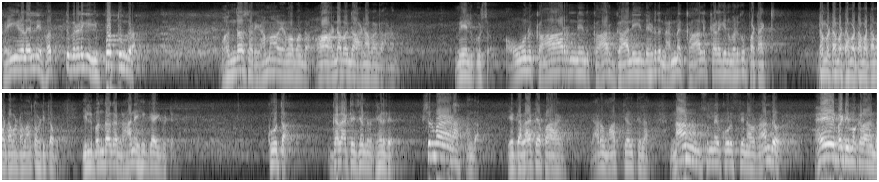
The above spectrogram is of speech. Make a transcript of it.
ಕೈಗಳಲ್ಲಿ ಹತ್ತು ಬೆರಳಿಗೆ ಇಪ್ಪತ್ತು ಉಂಗ್ರ. ಬಂದ ಸರ್, ಯಮ ಯಮ ಬಂದ. ಆ ಅಣ್ಣ ಬಂದ ಅಣ್ಣ ಬಂದ ಅಣ್ಣ. ಮೇಲೆ ಕೂರಿಸ ಅವನು ಕಾರ್ನಿಂದ ಕಾರ್ ಗಾಲಿಯಿಂದ ಹಿಡಿದು ನನ್ನ ಕಾಲು ಕೆಳಗಿನವರೆಗೂ ಪಟಾಕಿ. ಡಮ ಡಮ ಡಮ ಡಮ ಡಮ ಡಮ ಡಮ ಅಂತ ಹೊಡಿತಾವ. ಇಲ್ಲಿ ಬಂದಾಗ ನಾನೇ ಹೀಗಾಗಿಬಿಟ್ಟೆ. ಕೂತ ಗಲಾಟೆ ಜನರದ್ದು ಹೇಳಿದೆ ಶುರು ಮಾಡೋಣ ಅಂದ. ಏ ಗಲಾಟೆಪ್ಪ ಯಾರೂ ಮಾತು ಕೇಳ್ತಿಲ್ಲ. ನಾನು ಸುಮ್ಮನೆ ಕೂರಿಸ್ತೀನಿ ಅವ್ರನ್ನ ಅಂದು, ಹೇ ಬಡ್ಡಿ ಮಕ್ಕಳ ಅಂದ.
